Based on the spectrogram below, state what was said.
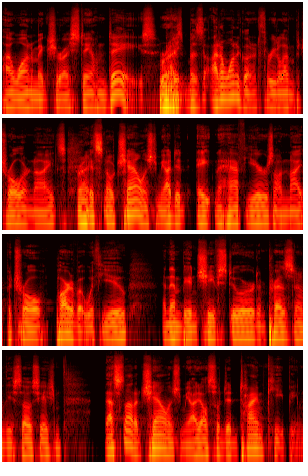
I want to make sure I stay on days. Right. Because I don't want to go to 311 patrol or nights. Right. It's no challenge to me. I did eight and a half years on night patrol, part of it with you, and then being chief steward and president of the association. That's not a challenge to me. I also did timekeeping.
